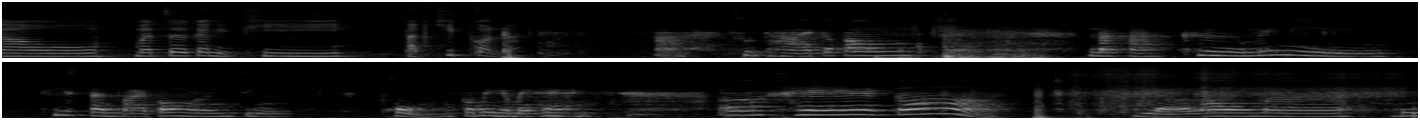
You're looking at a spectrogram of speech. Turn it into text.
เรามาเจอกันอีกทีตัดคลิปก่อนนะ อะ สุดท้ายก็ต้อง นะคะ คือไม่มีที่สแตนบายกล้องแล้วจริงๆ ผมก็ไม่ยังไม่แห้งโอเคก็ เดี๋ยวเรามาดู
